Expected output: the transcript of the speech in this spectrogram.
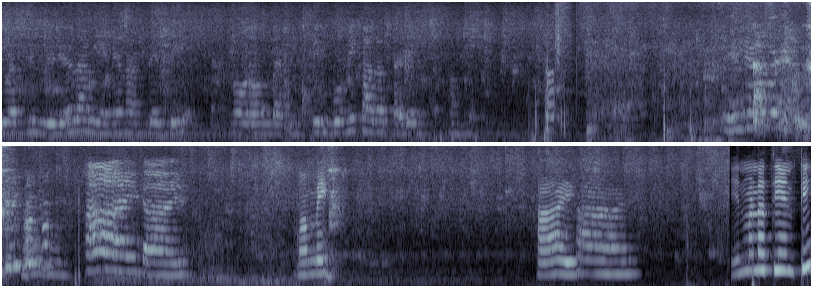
ಇವತ್ತಿನ ವಿಡಿಯೋದಾಗ ಏನೇನು ಆಗ್ತೈತಿ ನೋಡೋಣ ಬರ್ರಿ. ಇಲ್ಲಿ ಭೂಮಿಕಾದ ತಡಿ. Hi guys mummy. Hi hi ಏನು ಮಾಡತ್ತಿ ಆಂಟಿ?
